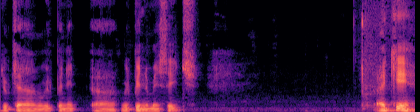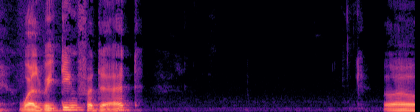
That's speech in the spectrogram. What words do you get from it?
YouTube channel We'll pin it. Uh, will pin the message. Okay. While waiting for that, uh,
